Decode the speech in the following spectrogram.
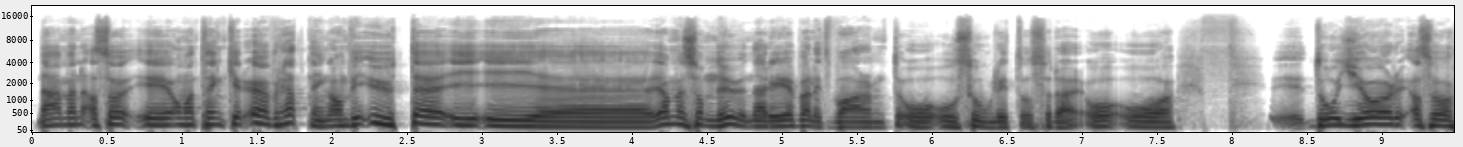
nej men alltså eh, om man tänker överhettning, om vi är ute i, i eh, ja men som nu när det är väldigt varmt och, och soligt och sådär och, och eh, då gör, alltså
